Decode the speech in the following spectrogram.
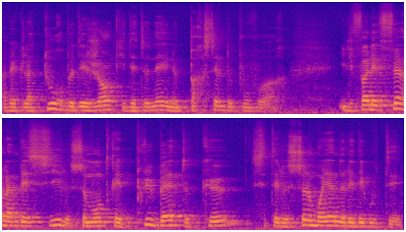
avec la tourbe des gens qui détenaient une parcelle de pouvoir. Il fallait faire l'imbécile, se montrer plus bête qu'eux, c'était le seul moyen de les dégoûter.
